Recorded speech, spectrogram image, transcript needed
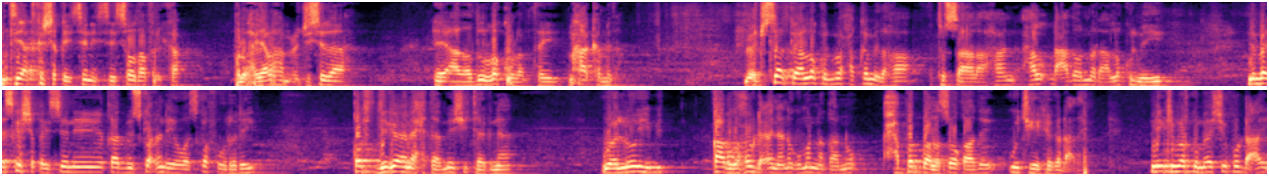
Intii aad ka shaqaysanaysay south africa bal waxyaabaha mucjisada ah ee aad adu la kulantay maxaa ka mid a mucjisaadka aan la kulmay waxaa ka mid ahaa tusaale ahaan hal dhacdoon mar aan la kulmayey. Ninbaa iska shaqaysanayey qaadbu iska cunaya waa iska fuuraray qof degaana xitaa meeshii taagnaa. Waa loo yimid qaabka waxu dhaceen anagu ma naqaano. Xabad baa la soo qaaday wejigay kaga dhacday. Ninkii markuu meeshii ku dhacay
